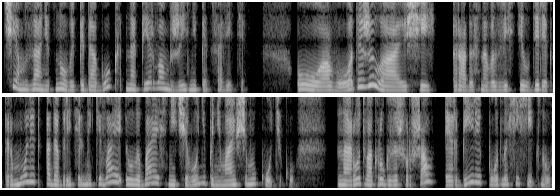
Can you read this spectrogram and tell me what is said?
чем занят новый педагог на первом в жизни педсовете. «О, а вот и желающий!» — радостно возвестил директор Молит, одобрительно кивая и улыбаясь ничего не понимающему котику. Народ вокруг зашуршал, Эрбири подло хихикнул.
